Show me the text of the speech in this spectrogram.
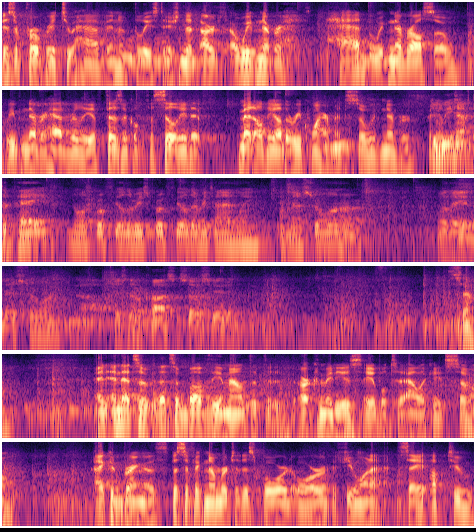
is appropriate to have in a police station that our, our- we've never had, but we've never also, we've never had really a physical facility that met all the other requirements, so we've never been Do able we have to do pay North Brookfield or East Brookfield every time we administer one, or will they administer one? No. There's no cost associated? that. So, and, and that's a, that's above the amount that the, our committee is able to allocate, so I could bring a specific number to this board, or if you want to say up to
